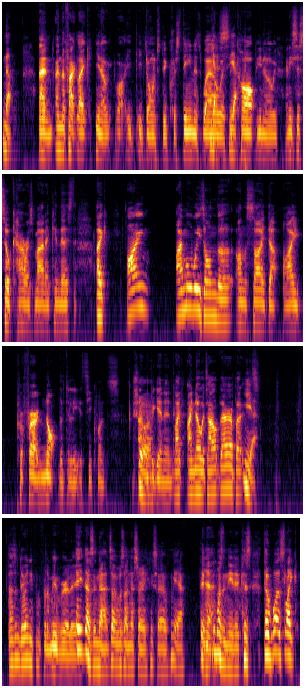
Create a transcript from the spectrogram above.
no. and and the fact like you know well, he'd, he'd go on to do Christine as well Yes, as the yeah. cop you know and he's just so charismatic in this like I'm I'm always on the on the side that I prefer not the deleted sequence at Sure. the beginning like I know it's out there but Yeah. doesn't do anything for the movie really It doesn't no, so it was unnecessary. So yeah, Yeah. it wasn't needed because there was like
